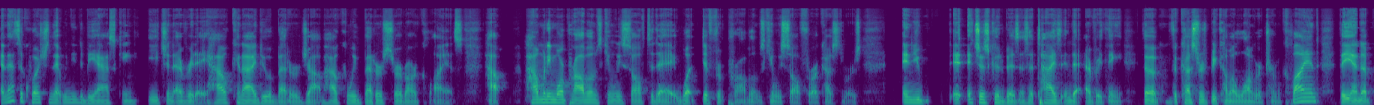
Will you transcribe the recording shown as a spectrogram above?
And that's a question that we need to be asking each and every day. How can I do a better job? How can we better serve our clients? How how many more problems can we solve today? What different problems can we solve for our customers? And you it, it's just good business. It ties into everything. The the customers become a longer term client. They end up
